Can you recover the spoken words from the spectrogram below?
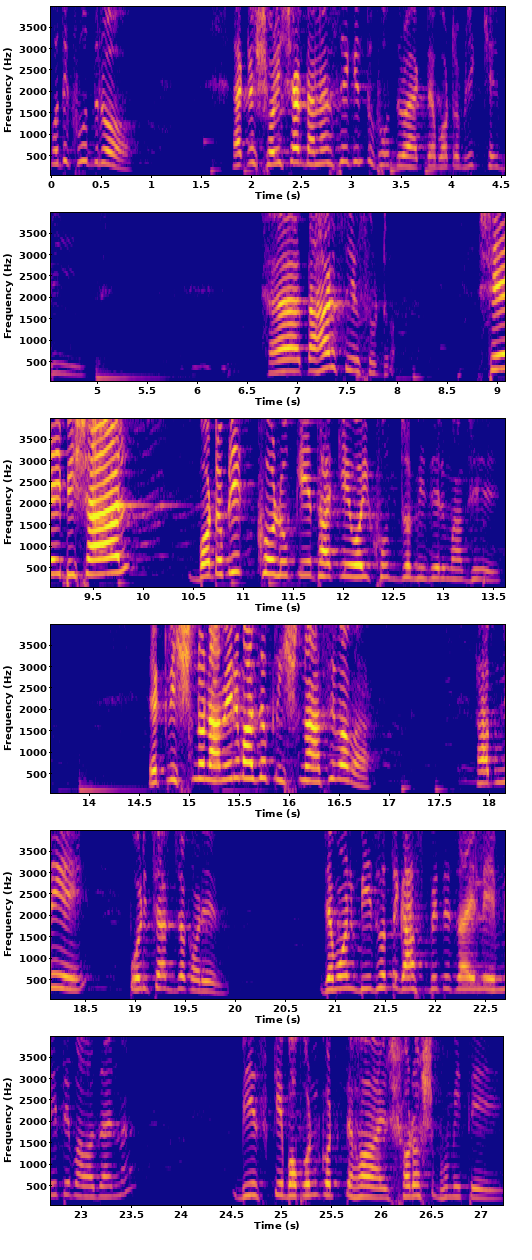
অতি ক্ষুদ্র। একটা সরিষার দানার চেয়ে কিন্তু ক্ষুদ্র একটা বটবৃক্ষের বীজ। হ্যাঁ তাহার চেয়ে ছোট। সেই বিশাল বটবৃক্ষ লুকিয়ে থাকে ওই ক্ষুদ্র বীজের মাঝে। এ কৃষ্ণ নামের মাঝেও কৃষ্ণ আছে বাবা। আপনি পরিচর্যা করেন। যেমন বীজ হতে গাছ পেতে চাইলে এমনিতে পাওয়া যায় না। বীজকে বপন করতে হয় সরস ভূমিতে।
